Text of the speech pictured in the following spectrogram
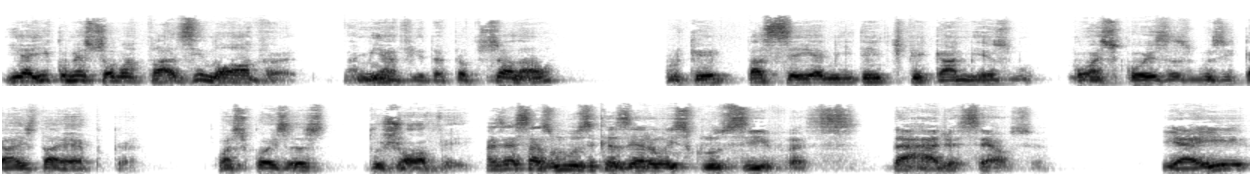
E aí começou uma fase nova na minha vida profissional, porque passei a me identificar mesmo com as coisas musicais da época, com as coisas do jovem. Mas essas músicas eram exclusivas da Rádio Excelsior. E aí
